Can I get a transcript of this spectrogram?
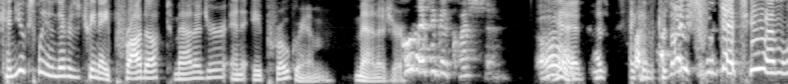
Can you explain the difference between a product manager and a program manager? Oh, that's a good question. Oh, yeah, I was thinking because I forget too. I'm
